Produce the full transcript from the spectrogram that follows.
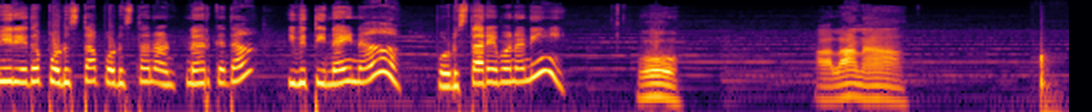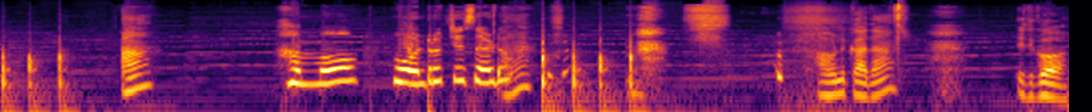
మీరేదో పొడుస్తా పొడుస్తాను అంటున్నారు కదా ఇవి తినైనా? పొడుస్తారేమోనని? ఓ అలానా? ఆ? అమ్మో ఓనర్ వచ్చేసాడు. ఆ? అవును కదా? ఇదిగో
